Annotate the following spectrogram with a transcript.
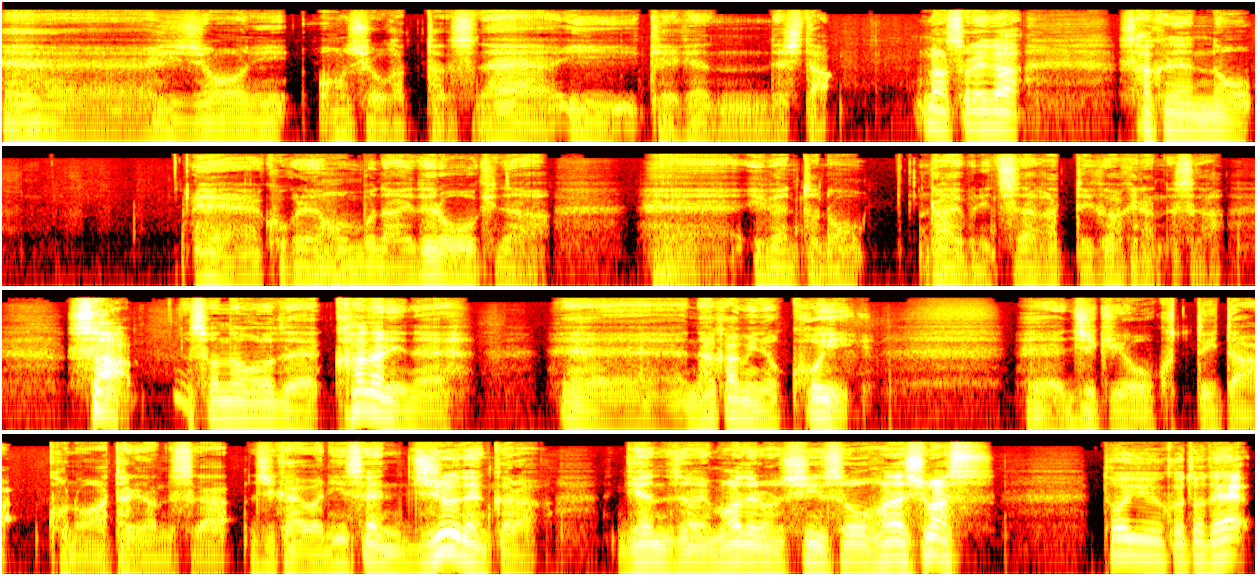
えー、非常に面白かったですね。いい経験でした。まあそれが昨年の、えー、国連本部内での大きな、えー、イベントのライブにつながっていくわけなんですが。さあそんなことでかなりね、えー、中身の濃い、えー、時期を送っていたこの辺りなんですが次回は2010年から現在までの真相をお話します。ということで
